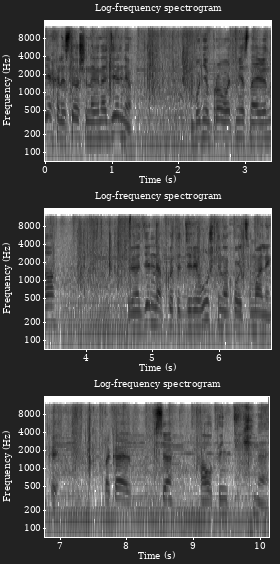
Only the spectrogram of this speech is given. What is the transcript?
Приехали с Лешей на винодельню. Будем пробовать местное вино. Винодельня в какой-то деревушке находится маленькой. Такая вся аутентичная.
